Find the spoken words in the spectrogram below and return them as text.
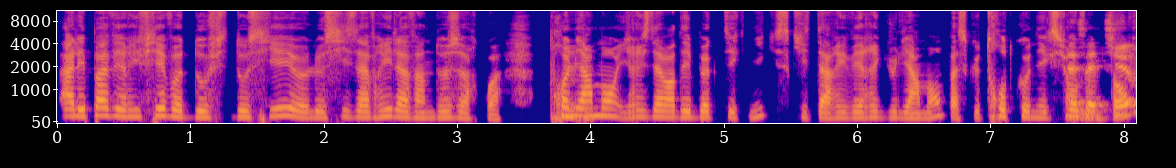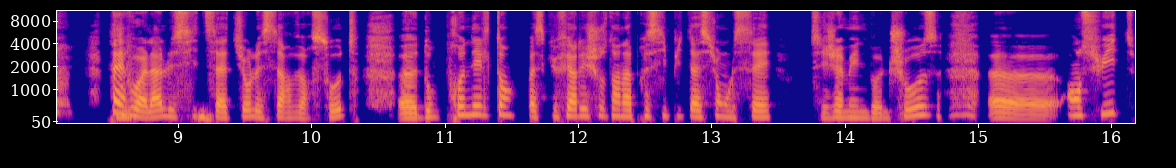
allez pas vérifier votre dossier, le 6 avril à 22:00 quoi. Mmh Premièrement, il risque d'avoir des bugs techniques, ce qui est arrivé régulièrement parce que trop de connexions en même temps. Et voilà, le site mmh. sature, le serveur saute. donc prenez le temps parce que faire les choses dans la précipitation, on le sait, c'est jamais une bonne chose. ensuite,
